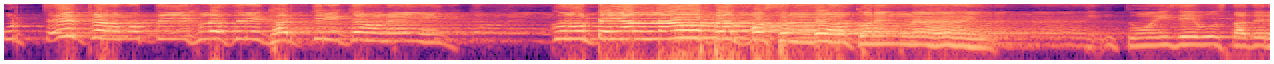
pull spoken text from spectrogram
প্রত্যেকটার মধ্যে ইখলাসের ঘাটতির কারণে কোনটাই আল্লাহ পছন্দ করেন নাই। ওই যে উস্তাদের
